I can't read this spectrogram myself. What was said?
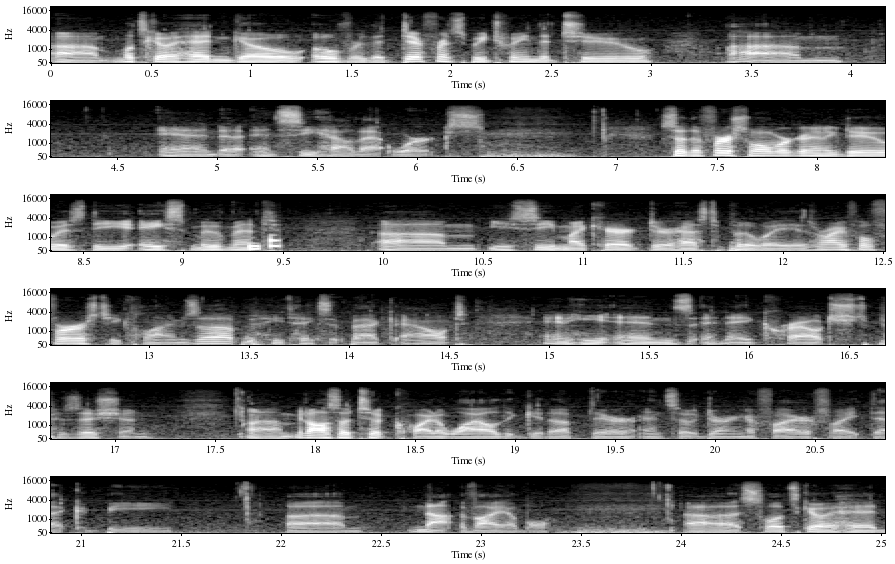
um, let's go ahead and go over the difference between the two um, and, uh, and see how that works. So the first one we're going to do is the ace movement. Um, you see my character has to put away his rifle first. He climbs up, he takes it back out, and he ends in a crouched position. Um, it also took quite a while to get up there, and so during a firefight that could be um, not viable. Uh, so let's go ahead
